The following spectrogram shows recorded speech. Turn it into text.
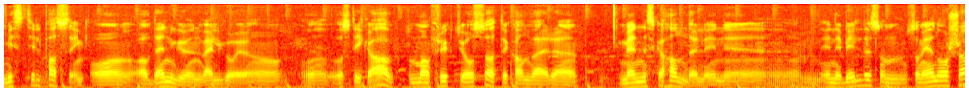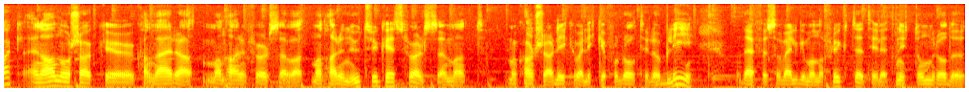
mistilpassing, og av den grunn velger å, å, å, stikke av. Man frykter jo også at det kan være menneskehandel inne inn i bildet som, som en årsak. En annen årsak kan være at man har en følelse av at man har en utrygghetsfølelse med at man kanskje allikevel ikke får lov til å bli. og Derfor så velger man å flykte til et nytt område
